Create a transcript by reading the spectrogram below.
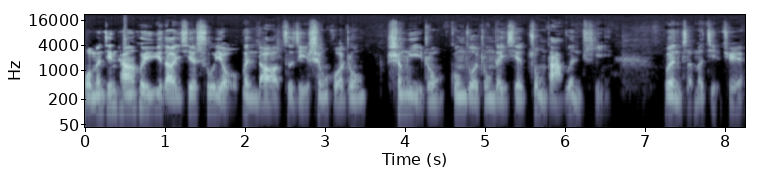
我们经常会遇到一些书友问到自己生活中、生意中、工作中的一些重大问题，问怎么解决。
